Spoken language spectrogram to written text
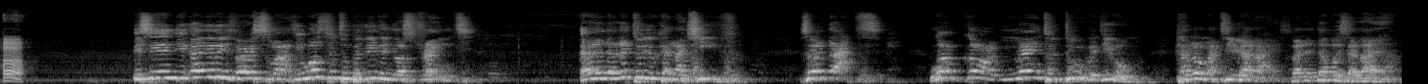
Huh. You see, the enemy is very smart. He wants you to believe in your strength and the little you can achieve. So that what God meant to do with you cannot materialize. But the devil is a liar.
